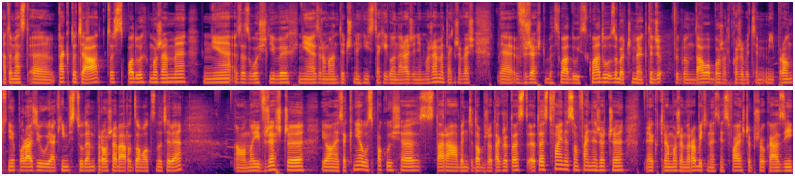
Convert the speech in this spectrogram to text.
Natomiast e, tak to działa. Coś z podłych możemy, nie ze złośliwych, nie z romantycznych, nic takiego na razie nie możemy. Także weź e, wrzeszcz bez ładu i składu. Zobaczymy, jak to wyglądało. Boże, tylko żeby cię mi prąd nie poraził jakimś cudem, proszę bardzo mocno ciebie. O, no i wrzeszczy i ona jest jak nie, uspokój się, stara, będzie dobrze. Także to jest, to jest fajne, są fajne rzeczy, e, które możemy robić. Ona jest nieswoja jeszcze przy okazji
